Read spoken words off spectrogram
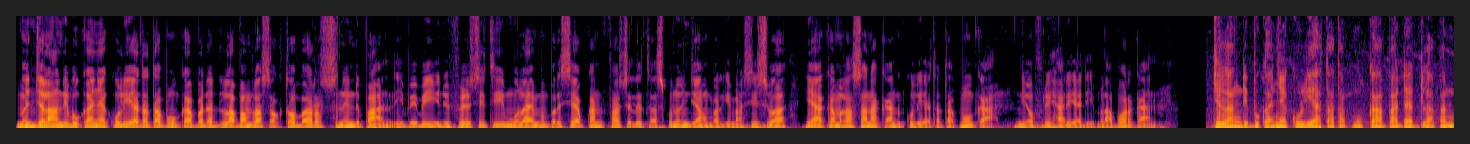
Menjelang dibukanya kuliah tatap muka pada 18 Oktober Senin depan, IPB University mulai mempersiapkan fasilitas penunjang bagi mahasiswa yang akan melaksanakan kuliah tatap muka. Yofri Haryadi melaporkan. Jelang dibukanya kuliah tatap muka pada 18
